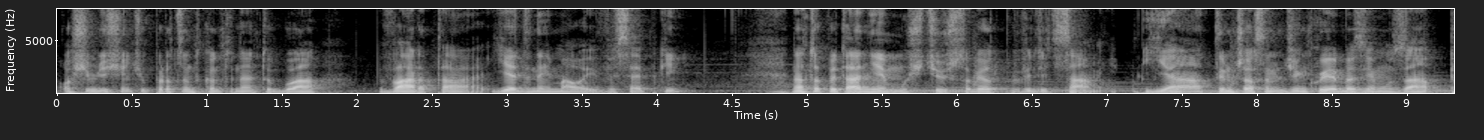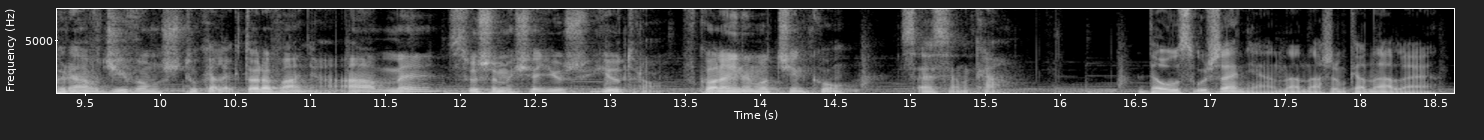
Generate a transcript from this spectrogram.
80% kontynentu była warta jednej małej wysepki? Na to pytanie musicie już sobie odpowiedzieć sami. Ja tymczasem dziękuję Beziemu za prawdziwą sztukę lektorowania, a my słyszymy się już jutro w kolejnym odcinku z SNK. Do usłyszenia na naszym kanale.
